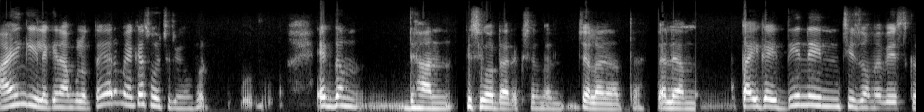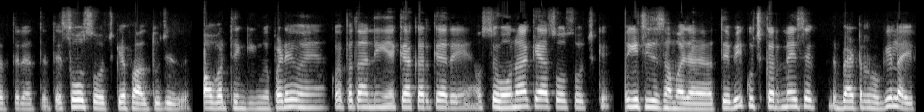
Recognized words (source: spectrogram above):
आएँगी लेकिन आपको लगता है, यार, मैं क्या सोच रही हूँ? फिर एकदम ध्यान किसी और डायरेक्शन में चला जाता है। पहले हम कई कई दिन इन चीज़ों में वेस्ट करते रहते थे सोच सोच के, फालतू चीज़ें। ओवर थिंकिंग में पड़े हुए हैं, कोई पता नहीं है क्या कर कह रहे हैं, उससे होना क्या सोच सोच के। तो ये चीज़ें समझ आ जाती है भी कुछ करने से बेटर होगी लाइफ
